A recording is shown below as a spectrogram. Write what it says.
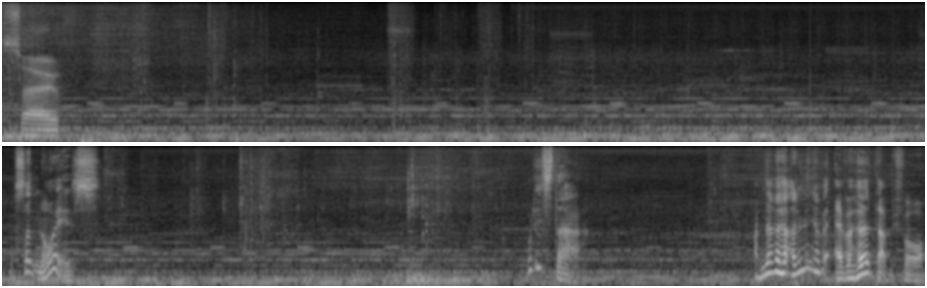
So... What's that noise? What is that? I've never, I don't think I've ever heard that before.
